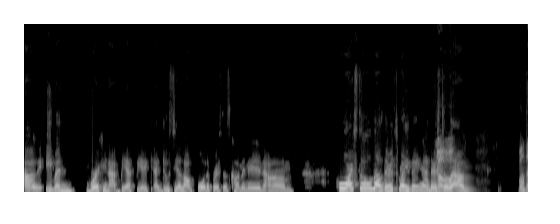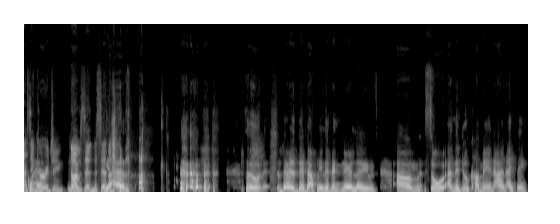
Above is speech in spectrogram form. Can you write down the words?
um, even working at BFB, I, I, do see a lot of older persons coming in um, who are still no, they're thriving and they're no. still um. Well, that's encouraging. No, I was going to say yes. that. so they're they're definitely living their lives. Um, so and they do come in, and I think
